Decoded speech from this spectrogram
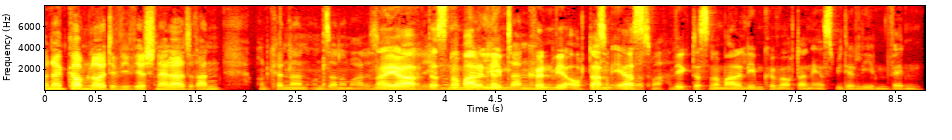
Und dann kommen Leute wie wir schneller dran und können dann unser normales Naja, Leben das Und normale Leben können wir auch dann erst, das normale Leben können wir auch dann erst wieder leben, wenn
